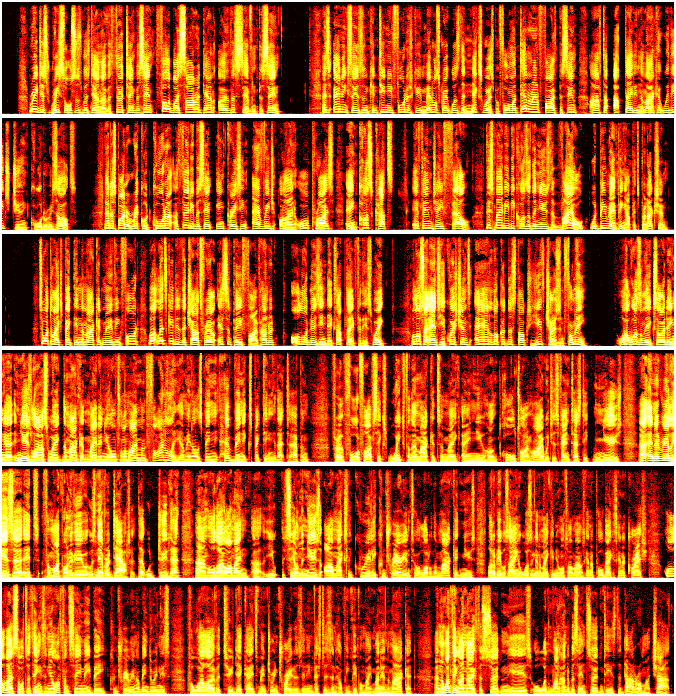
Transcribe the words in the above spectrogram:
Regis Resources was down over 13%, followed by Syrah down over 7%. As earnings season continued, Fortescue Metals Group was the next worst performer, down around 5% after updating the market with its June quarter results. Now, despite a record quarter, a 30% increase in average iron ore price, and cost cuts, FMG fell. This may be because of the news that Vale would be ramping up its production. So what do I expect in the market moving forward? Well, let's get into the charts for our S&P 500 All News Index update for this week. We'll also answer your questions and look at the stocks you've chosen for me. Well, it wasn't the exciting uh, news last week. The market made a new all-time high, and finally, I mean, I was been have been expecting that to happen for four, five, six weeks for the market to make a new all-time high, which is fantastic news. Uh, and it really is. Uh, it's from my point of view, it was never a doubt that would do that. Um, although I mean, uh, you see on the news, I'm actually really contrarian to a lot of the market news. A lot of people saying it wasn't going to make a new all-time high, it was going to pull back, it's going to crash, all of those sorts of things. And you'll often see me be contrarian. I've been doing this for well over two decades, mentoring traders and investors and helping people make money in the market. And the one thing I know for certain is, or with 100% certainty, is the data on my chart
